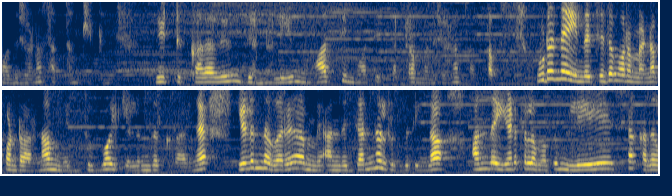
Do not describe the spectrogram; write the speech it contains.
மாதிரியான சத்தம் கேட்குது வீட்டு கதவையும் ஜன்னலையும் மாற்றி மாற்றி தட்டுற மாதிரியான சத்தம். உடனே இந்த சிதம்பரம் என்ன பண்ணுறாருன்னா மெதுவாக எழுந்திருக்கிறாருங்க. எழுந்தவர் அந்த ஜன்னல் இருக்குது பார்த்தீங்களா அந்த இடத்துல மட்டும் லேசாக கதை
